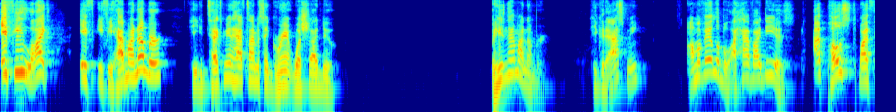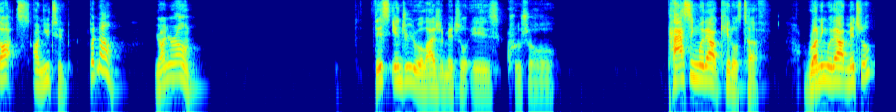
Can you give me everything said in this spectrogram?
If he liked, if if he had my number, he could text me at halftime and say, Grant, what should I do? But he doesn't have my number. He could ask me. I'm available. I have ideas. I post my thoughts on YouTube. But no, you're on your own. This injury to Elijah Mitchell is crucial. Passing without Kittle's tough. Running without Mitchell,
